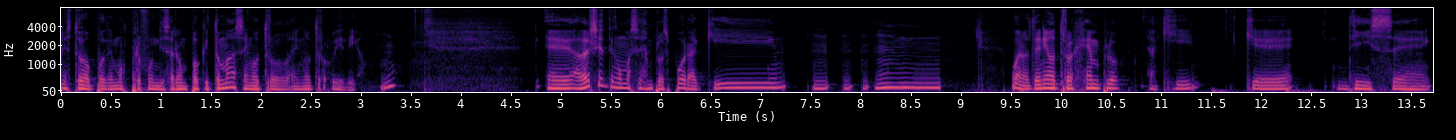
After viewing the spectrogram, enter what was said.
Esto podemos profundizar un poquito más en otro, en otro vídeo. Eh, a ver si tengo más ejemplos por aquí. Mm, mm, mm, bueno, tenía otro ejemplo aquí que Dice,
